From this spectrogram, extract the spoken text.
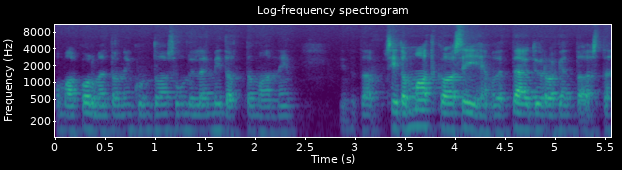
omaa kolmen tonnin kuntoa suunnilleen mitottamaan, niin, niin tota, siitä on matkaa siihen, mutta täytyy rakentaa sitä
